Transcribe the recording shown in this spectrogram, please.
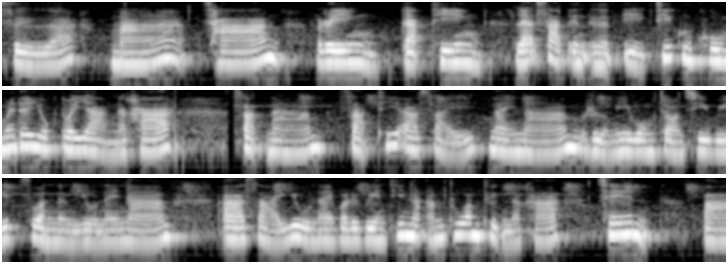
เสือ ม้า ช้างริง กระทิง และสัตว์อื่นๆ อีกที่คุณครูไม่ได้ยกตัวอย่างนะคะ สัตว์น้ำ สัตว์ที่อาศัยในน้ำหรือมีวงจรชีวิตส่วนหนึ่งอยู่ในน้ำอาศัยอยู่ในบริเวณที่น้ำท่วมถึงนะคะ เช่น ปลา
